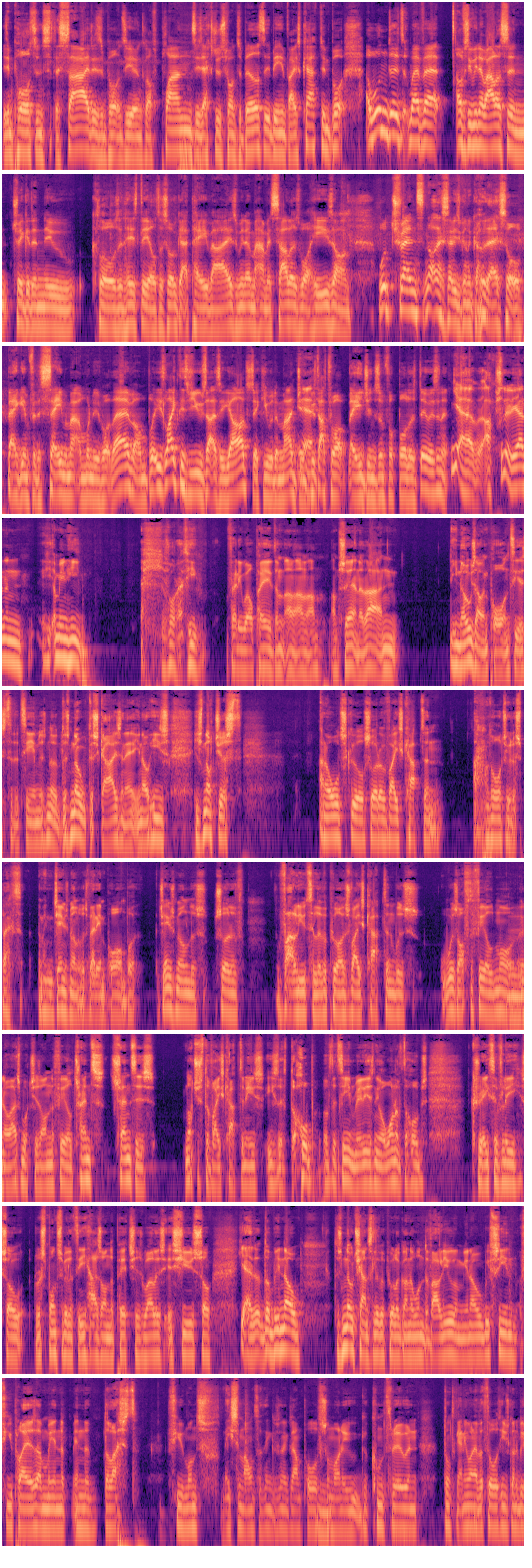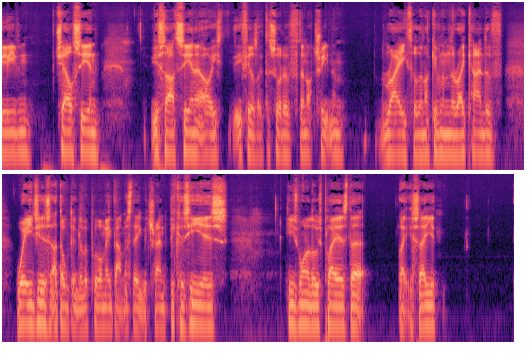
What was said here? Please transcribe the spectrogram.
his importance to the side, his importance to Jurgen Klopp's plans, his extra responsibility being vice captain. But I wondered whether, obviously, we know Alisson triggered a new clause in his deal to sort of get a pay rise. We know Mohamed Salah's what he's on. Would Trent, not necessarily he's going to go there sort of begging for the same amount of money as what they're on, but he's likely to use that as a yardstick, you would imagine, Yeah. because that's what agents and footballers do, isn't it? Yeah, absolutely. And, and he, I mean, he he's already very well paid. I'm, I'm, I'm, I'm certain of that. And he knows how important he is to the team. There's no there's no disguising it. You know, he's he's not just an old school sort of vice captain. And With all due respect, I mean James Milner was very important, but James Milner's sort of value to Liverpool as vice captain was was off the field more, mm. you know, as much as on the field. Trent Trent is not just the vice captain; he's he's the, the hub of the team, really, isn't he? Or one of the hubs creatively. So responsibility he has on the pitch as well is, is huge. So yeah, there'll be no there's no chance Liverpool are going to undervalue him. You know, we've seen a few players, haven't we, in the in the, the last few months. Mason Mount, I think, is an example of mm. someone who could come through and don't think anyone ever thought he was going to be leaving Chelsea and you start seeing it. Oh, he, he feels like they're sort of they're not treating him right, or they're not giving him the right kind of wages. I don't think Liverpool will make that mistake with Trent because he is he's one of those players that, like you say, you,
